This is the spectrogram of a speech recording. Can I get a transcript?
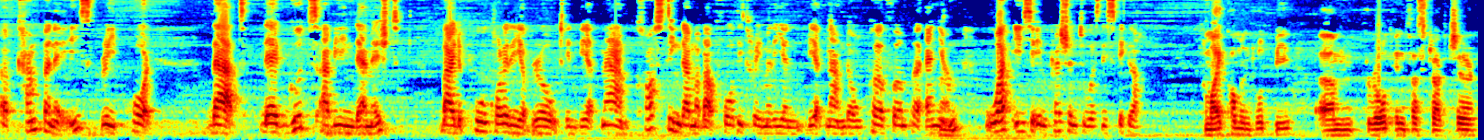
of companies report that their goods are being damaged by the poor quality of road in Vietnam, costing them about 43 million Vietnam dong per firm per annum. Mm. What is your impression towards this figure? My comment would be um, road infrastructure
